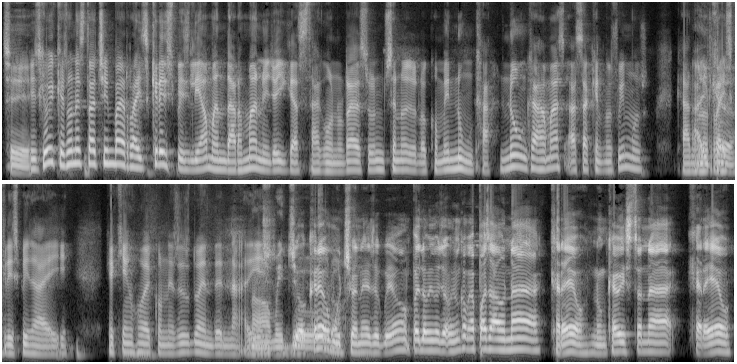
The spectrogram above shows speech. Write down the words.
Sí. Y es que, uy, ¿qué son esta chimba de Rice Krispies? Le iba a mandar mano. Y yo dije, hasta gonorrea, eso no se nos lo come nunca. Nunca, jamás. Hasta que nos fuimos. Quedaron Ahí los Rice. Krispies ahí. Que quién jode con esos duendes, nadie. No, muy Yo duro. creo mucho en eso, güey. Pues lo mismo, yo nunca me ha pasado nada, creo. Nunca he visto nada, creo.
